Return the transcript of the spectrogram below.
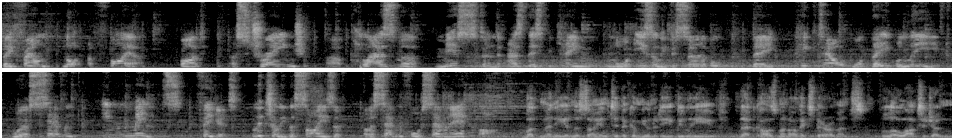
they found not a fire, but a strange uh, plasma mist. And as this became more easily discernible, they picked out what they believed were seven immense figures, literally the size of, of a 747 aircraft. But many in the scientific community believe that cosmonaut experiments, low oxygen,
